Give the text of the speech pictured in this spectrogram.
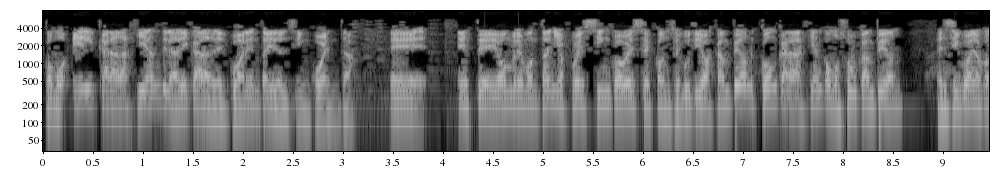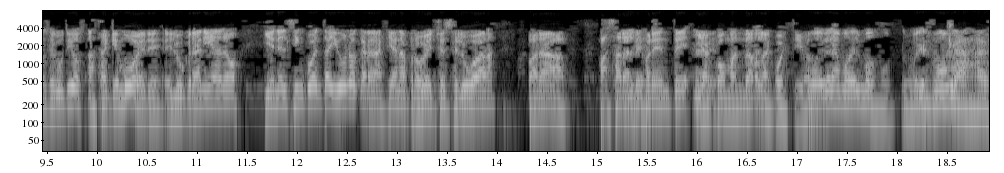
como el Karadagian de la década del 40 y del 50. Eh, este hombre montaña fue cinco veces consecutivas campeón, con Karadagian como subcampeón en cinco años consecutivos, hasta que muere el ucraniano, y en el 51 Karadagian aprovecha ese lugar para pasar al frente y a comandar la cuestión. Como el gramo del momo. El momo, Claro.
